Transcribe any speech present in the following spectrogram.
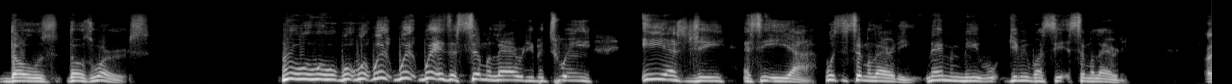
those those words what, what, what, what, what is the similarity between ESG and CEI? What's the similarity? Name me, give me one similarity. Uh,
